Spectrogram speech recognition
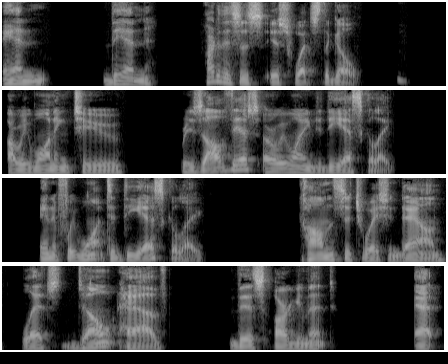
And then part of this is is what's the goal? Are we wanting to resolve this or are we wanting to de-escalate? And if we want to de-escalate, calm the situation down, let's don't have this argument at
